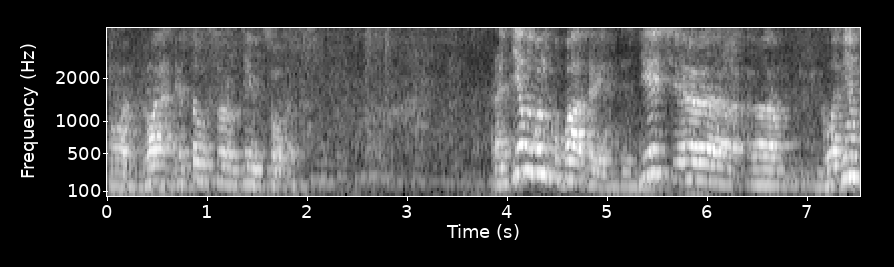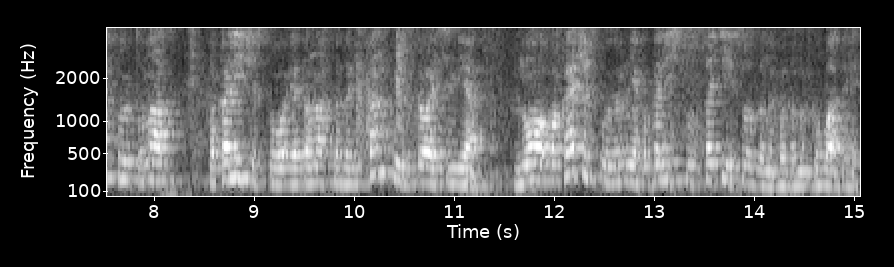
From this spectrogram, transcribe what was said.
Вот, 2 2,49. Разделы в инкубаторе. Здесь э, э, главенствует у нас по количеству, это наша дагестанская языковая семья, но по качеству, вернее, по количеству статей, созданных в этом инкубаторе,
